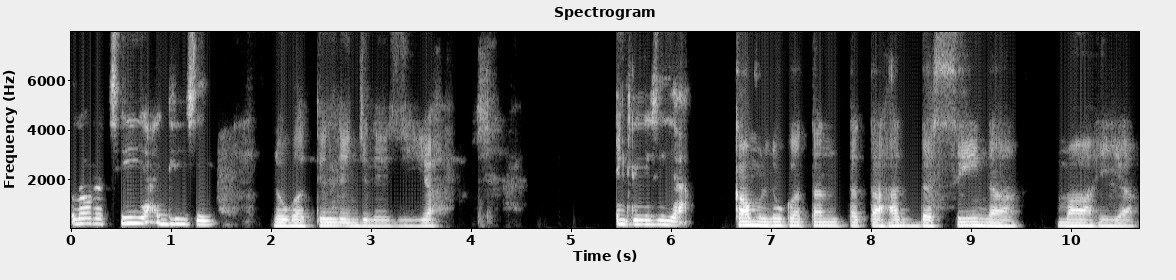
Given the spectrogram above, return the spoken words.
لغتي إنجليزي Lugatil Injiliziyah. إنجليزية Kam lugatan tatahaddasina mahiya.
